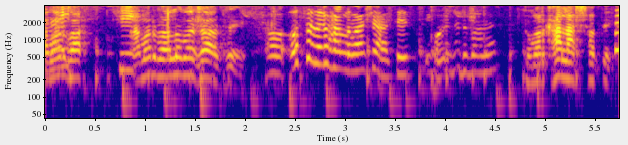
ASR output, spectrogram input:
আমার আমার ভালোবাসা আছে। ভালোবাসা আছে। তোমার খালার সাথে।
